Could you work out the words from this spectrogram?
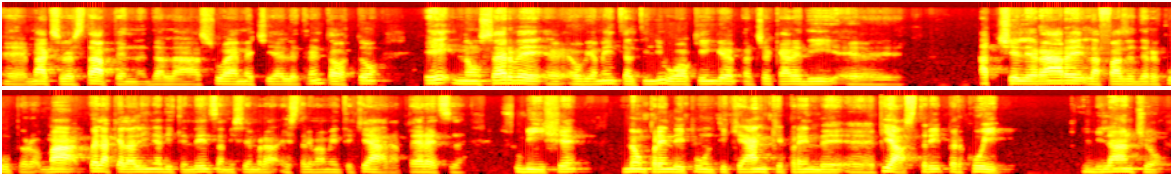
eh, Max Verstappen dalla sua MCL 38 e non serve eh, ovviamente al team di walking per cercare di eh, accelerare la fase del recupero, ma quella che è la linea di tendenza mi sembra estremamente chiara. Perez subisce, non prende i punti che anche prende eh, Piastri, per cui il bilancio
